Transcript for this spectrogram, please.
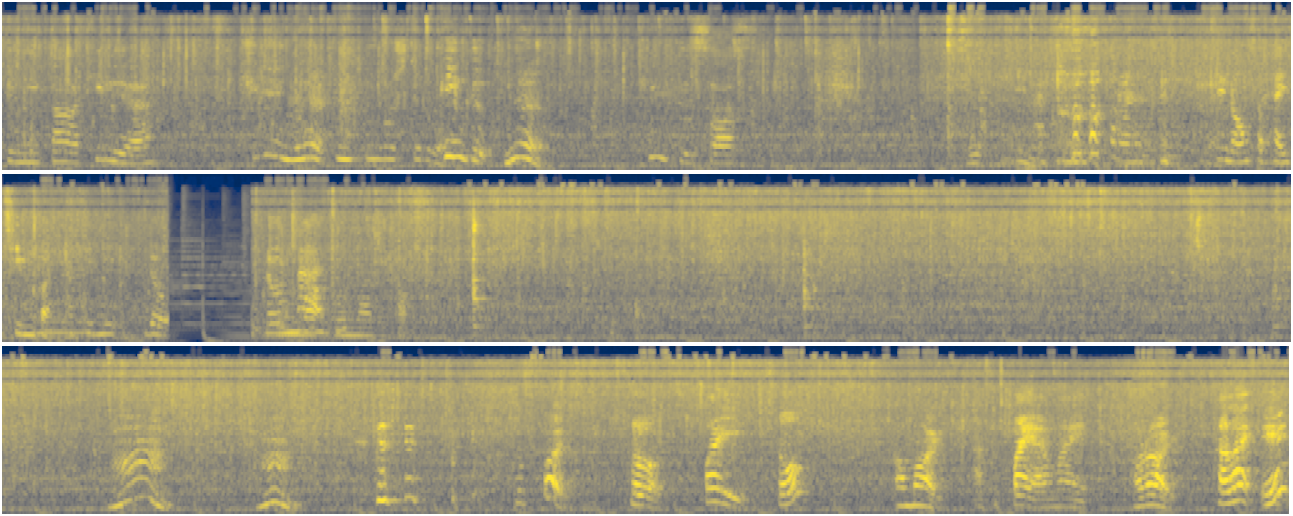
ทีนี้ก็ที่เหลือพิ้งกือพิ้งกือซอส おいいね ให้น้องสะไทยชิมก่อนนะทีนี้โดนโดนหน้า どんな味かうんうん酸っぱい โตไปโต 甘い อ่ะไปอ่ะไม่ 辛い 辛いえ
